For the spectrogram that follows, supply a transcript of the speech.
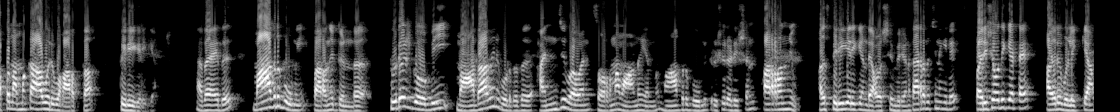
അപ്പൊ നമുക്ക് ആ ഒരു വാർത്ത സ്ഥിരീകരിക്കാം. അതായത് മാതൃഭൂമി പറഞ്ഞിട്ടുണ്ട്. സുരേഷ് ഗോപി മാതാവിന് കൊടുത്തത് അഞ്ച് പവൻ സ്വർണമാണ് എന്ന് മാതൃഭൂമി തൃശൂർ എഡിഷൻ പറഞ്ഞു. അത് സ്ഥിരീകരിക്കേണ്ട ആവശ്യം വരികയാണ്. കാരണം എന്താ വെച്ചിട്ടുണ്ടെങ്കിൽ പരിശോധിക്കട്ടെ അവർ വിളിക്കാം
